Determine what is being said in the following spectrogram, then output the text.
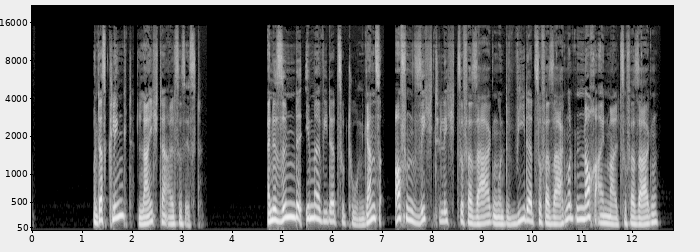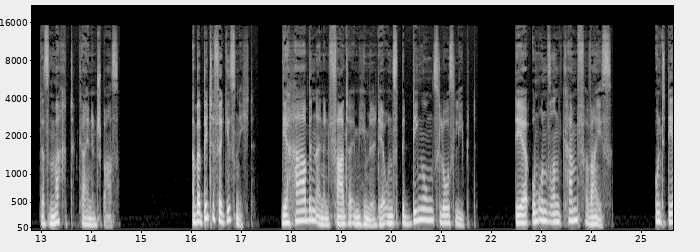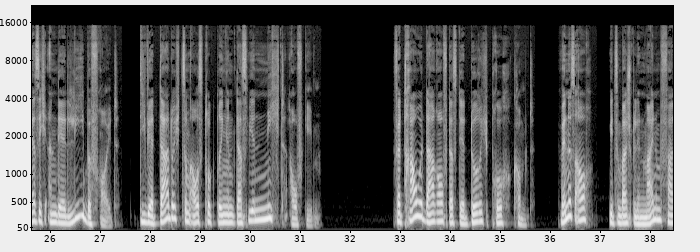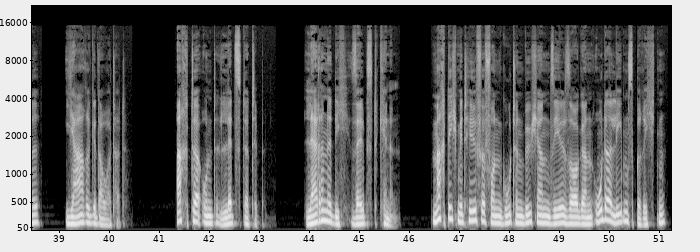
Und das klingt leichter, als es ist. Eine Sünde immer wieder zu tun, ganz offensichtlich zu versagen und wieder zu versagen und noch einmal zu versagen, das macht keinen Spaß. Aber bitte vergiss nicht, wir haben einen Vater im Himmel, der uns bedingungslos liebt, der um unseren Kampf weiß und der sich an der Liebe freut, die wir dadurch zum Ausdruck bringen, dass wir nicht aufgeben. Vertraue darauf, dass der Durchbruch kommt, wenn es auch, wie zum Beispiel in meinem Fall, Jahre gedauert hat. Achter und letzter Tipp. Lerne dich selbst kennen. Mach dich mit Hilfe von guten Büchern, Seelsorgern oder Lebensberichten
